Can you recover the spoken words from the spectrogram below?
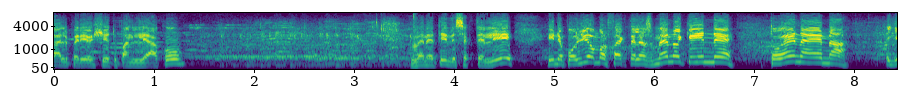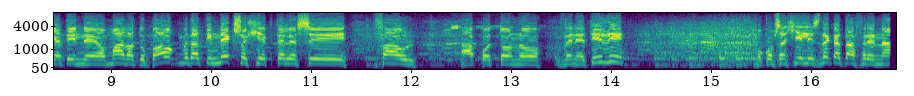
Άλλη περιοχή του Πανηλιακού. Βενετίδης εκτελεί. Είναι πολύ όμορφα εκτελεσμένο και είναι το 1-1 για την ε, ομάδα του ΠΑΟΚ μετά την έξοχη εκτέλεση φάουλ από τον ε, Βενετίδη. Ο Κοψαχίλης δεν κατάφερε να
